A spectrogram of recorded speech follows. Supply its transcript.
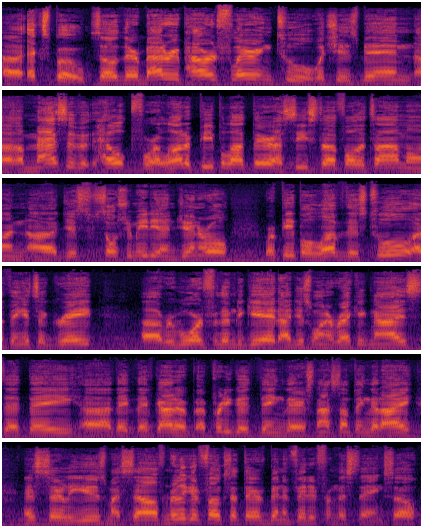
uh, Expo. So their battery powered flaring tool, which has been uh, a massive help for a lot of people out there. I see stuff all the time on uh, just social media in general where people love this tool. I think it's a great uh, reward for them to get. I just want to recognize that they, uh, they they've got a, a, pretty good thing there. It's not something that I necessarily use myself. Really good folks out there have benefited from this thing, so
